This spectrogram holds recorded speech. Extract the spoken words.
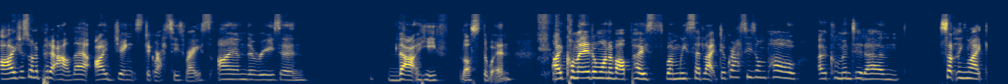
I just want to put it out there. I jinxed di Grassi's race. I am the reason that he lost the win. I commented on one of our posts when we said like di Grassi's on pole. I commented um something like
